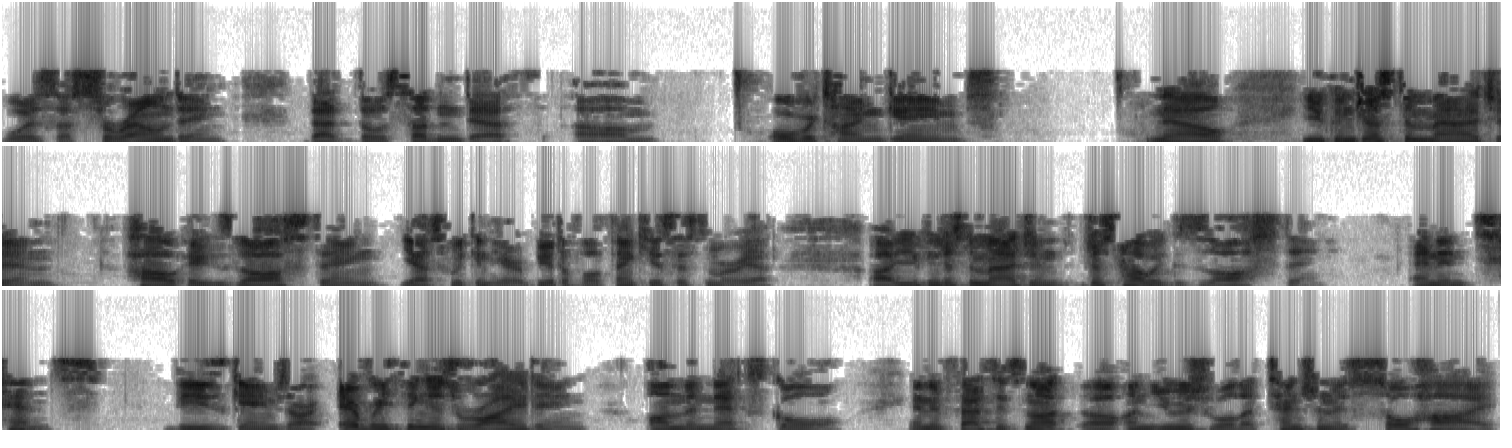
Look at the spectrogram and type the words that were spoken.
was uh, surrounding that those sudden death um, overtime games. Now you can just imagine how exhausting. Yes, we can hear. Beautiful. Thank you, Sister Maria. Uh, you can just imagine just how exhausting and intense these games are. Everything is riding on the next goal. And in fact, it's not uh, unusual that tension is so high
